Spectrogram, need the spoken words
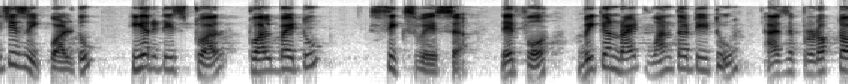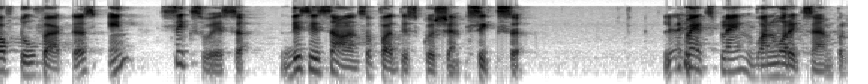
which is equal to here it is 12 12 by 2 6 ways therefore we can write 132 as a product of two factors in six ways. This is the answer for this question, 6. Let me explain one more example.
